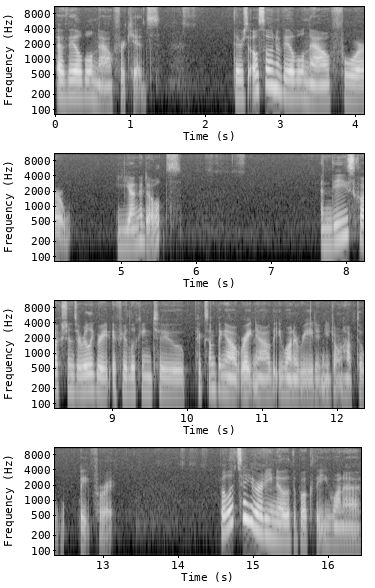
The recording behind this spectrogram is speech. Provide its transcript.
available now for kids. There's also an available now for young adults. And these collections are really great if you're looking to pick something out right now that you want to read and you don't have to wait for it. But let's say you already know the book that you want to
